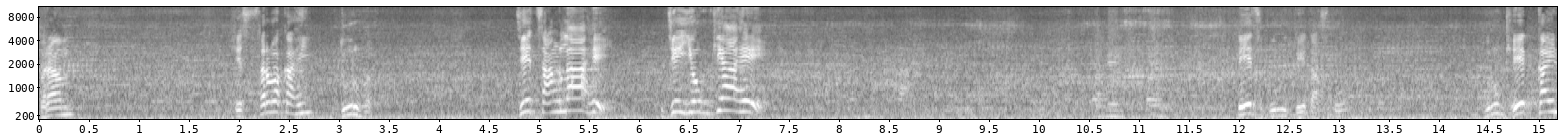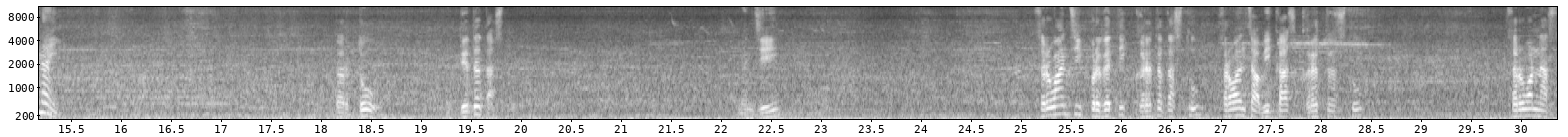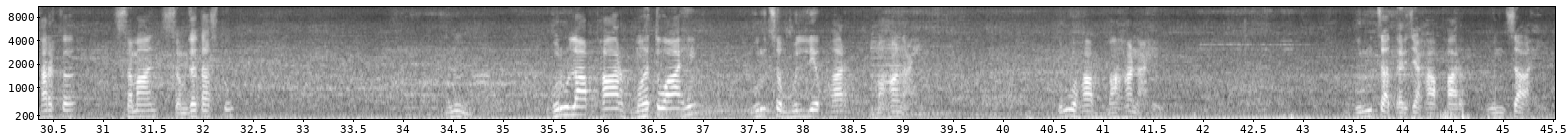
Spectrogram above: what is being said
भ्रम हे सर्व काही दूर होत. जे चांगलं आहे जे योग्य आहे तेच गुरु देत असतो. गुरु घेत काही नाही. तर तो देतच असतो. म्हणजे सर्वांची प्रगती करतच असतो सर्वांचा विकास करत असतो सर्वांना सारखं समान समजत असतो. म्हणून गुरुला फार महत्त्व आहे गुरुचं मूल्य फार महान आहे. गुरु हा महान आहे. गुरुचा दर्जा हा फार उंच आहे.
